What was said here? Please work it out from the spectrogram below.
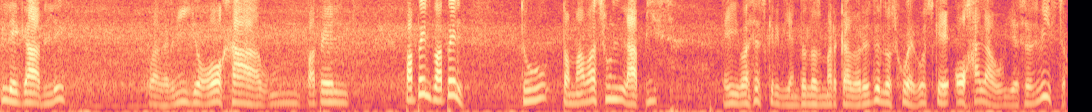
plegable cuadernillo, hoja, un papel, papel, papel. Tú tomabas un lápiz e ibas escribiendo los marcadores de los juegos que ojalá hubieses visto.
